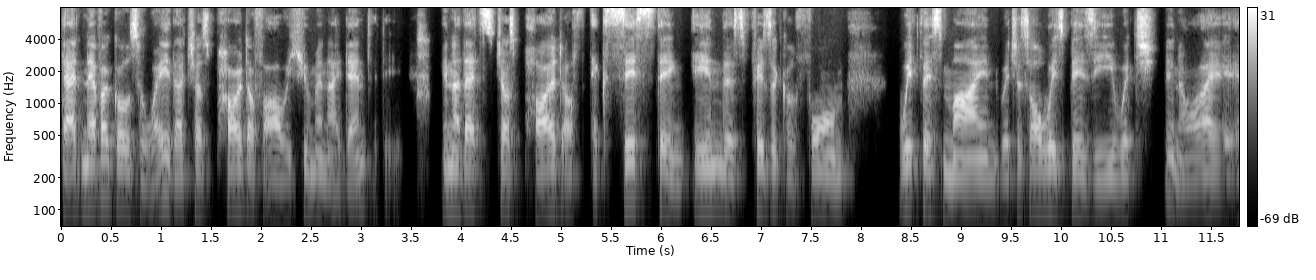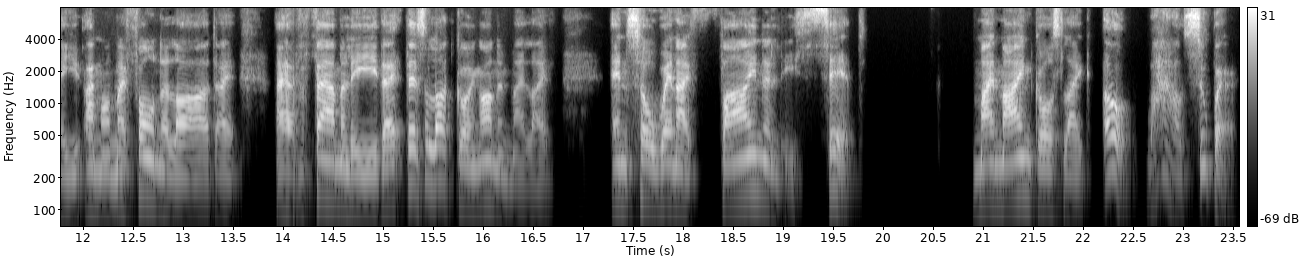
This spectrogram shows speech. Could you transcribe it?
that never goes away. That's just part of our human identity. You know, that's just part of existing in this physical form with this mind, which is always busy, which, you know, I, I I'm on my phone a lot. I, I have a family. There- There's a lot going on in my life. And so when I finally sit, my mind goes like, oh, wow, super.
